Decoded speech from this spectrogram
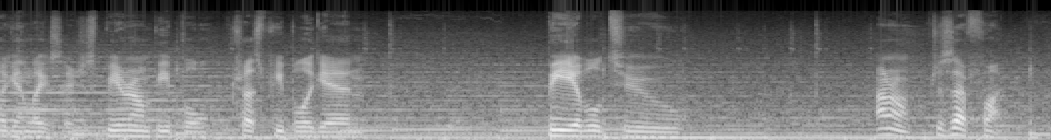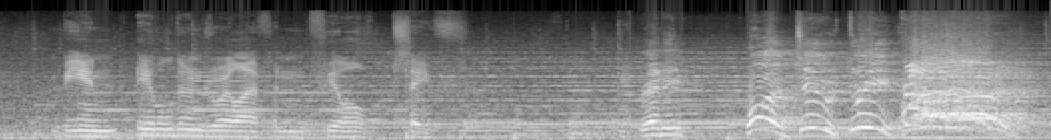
again, like I said, just be around people, trust people again, be able to, I don't know, just have fun. Being able to enjoy life and feel safe. Ready? One, two, three, run!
